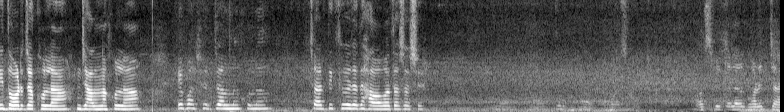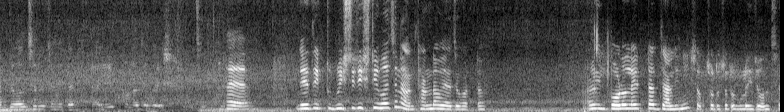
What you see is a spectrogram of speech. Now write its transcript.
এই দরজা খোলা জালনা খোলা এ পাশের জালনা খোলা চারদিক থেকে যাতে হাওয়া বাতাস আসে। হসপিটাল আর ঘরের চার দেওয়াল ছেড়ে জায়গা খোলা এসে হ্যাঁ যেহেতু একটু বৃষ্টি টিষ্টি হয়েছে না ঠান্ডা হয়ে আছে ঘরটা। আর ওই বড় লাইটটা জ্বালিনি সব ছোট ছোটগুলোই জ্বলছে।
